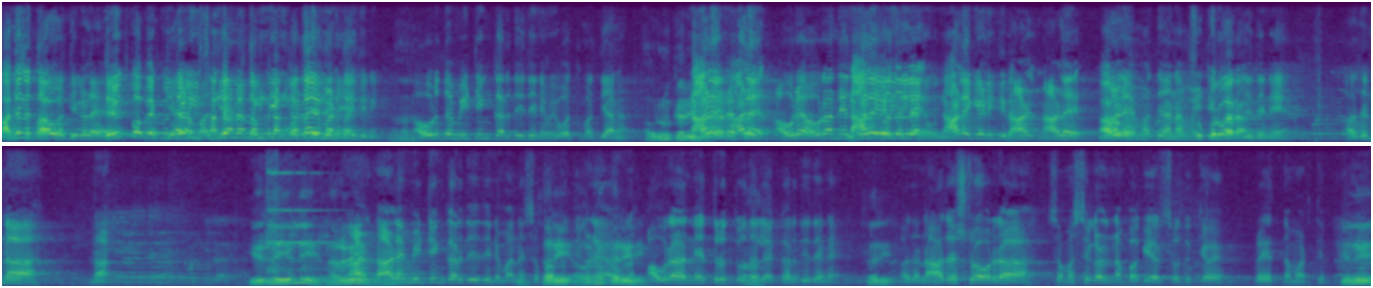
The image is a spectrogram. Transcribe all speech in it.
ಅದನ್ನ ತಾವು ತಿಳ್ಕೋಬೇಕು ತೆಗೆದುಕೋಬೇಕು ಅಂತ ಹೇಳಿ ಈ ಸಂದರ್ಭದಲ್ಲಿ ತಮ್ಗೆ ನಾನು ಒತ್ತಾಯ ಮಾಡ್ತಾ ಇದ್ದೀನಿ. ಅವ್ರದ್ದು ಮೀಟಿಂಗ್ ಕರೆದಿದ್ದೀನಿ ಇವತ್ತು ಮಧ್ಯಾಹ್ನ. ನಾಳೆ ನಾಳೆ ಅವರೇ ಅವರ ನಾಳೆ ನೇತೃತ್ವದಲ್ಲೇ ನೀವು, ನಾಳೆ ಹೇಳಿದ್ದೀರಾ? ನಾಳೆ ನಾಳೆ ನಾಳೆ ಮಧ್ಯಾಹ್ನ ಮೀಟಿಂಗ್ ಶುಕ್ರವಾರ. ಕರೆದಿದ್ದೀನಿ. ಅದನ್ನ ನಾ- ಇರ್ಲಿ ಇರ್ಲಿ ನಾಳೆ- ನಾಳೆ ಮೀಟಿಂಗ್ ಕರೆದಿದ್ದೀನಿ ಮಾನ್ಯ ಸಭಾಪತಿ ಕರೀರಿ. ಅವರ ನೇತೃತ್ವದಲ್ಲೇ ಕರೆದಿದ್ದೇನೆ. ಸರಿ. ಅದನ್ನ ಆದಷ್ಟು ಅವರ ಸಮಸ್ಯೆಗಳನ್ನ ಬಗೆಹರಿಸೋದಕ್ಕೆ ಪ್ರಯತ್ನ ಮಾಡ್ತೇನೆ. ಇಲ್ಲಿ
